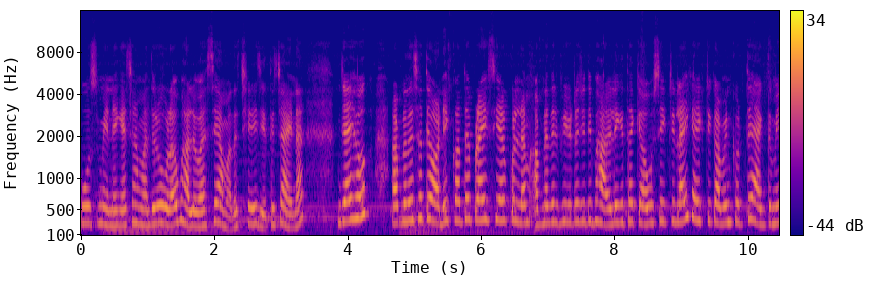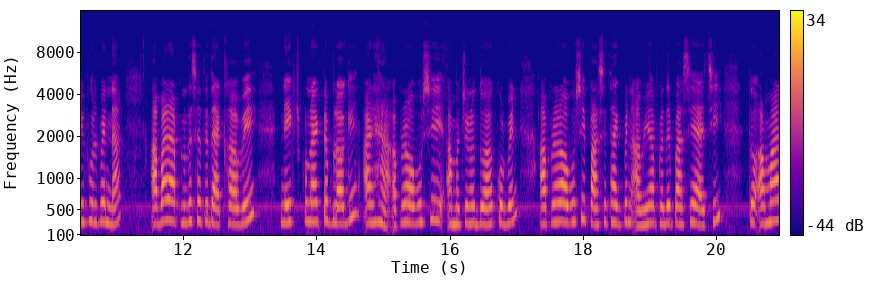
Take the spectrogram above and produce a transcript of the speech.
পোস্ট মেনে গেছে, আমাদেরও ওরাও ভালোবাসে, আমাদের ছেড়ে যেতে চায় না। যাই হোক, আপনাদের সাথে অনেক কথা প্রায় শেয়ার করলাম। আপনাদের ভিডিওটা যদি ভালো লেগে থাকে, অবশ্যই একটি লাইক আর একটি কমেন্ট করতে একদমই ভুলবেন না। আবার আপনাদের সাথে দেখা হবে নেক্সট কোনো একটা ব্লগে আর হ্যাঁ আপনারা অবশ্যই আমার জন্য দোয়া করবেন। আপনারা অবশ্যই পাশে থাকবেন, আমিও আপনাদের পাশে আছি। তো আমার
